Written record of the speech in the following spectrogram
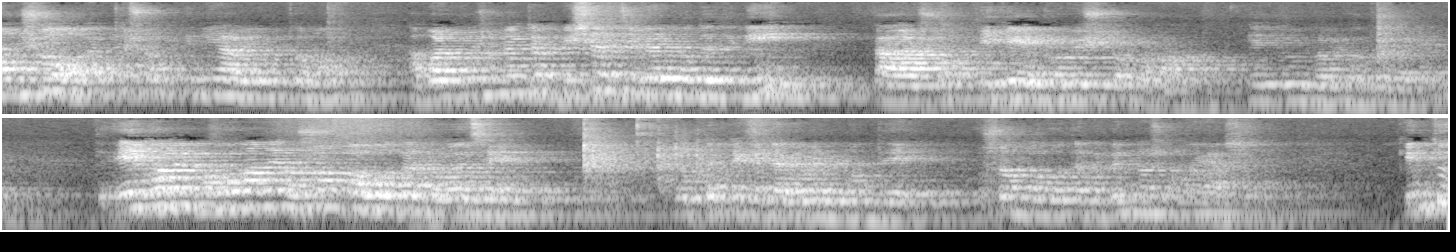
অংশ, একটা শক্তি নিয়ে আবির্ভূত হন। আবার কোনো সময় একটা বিশেষ জীবের মধ্যে তিনি তার শক্তিকে প্রবিষ্ট করান এই দুই ভাবে হতে পারে। তো এইভাবে ভগবানের অসংখ্য অবতার রয়েছে। প্রত্যেকটা ক্যাটাগরির মধ্যে অসংখ্য অবতার বিভিন্ন সময়ে আসে। কিন্তু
